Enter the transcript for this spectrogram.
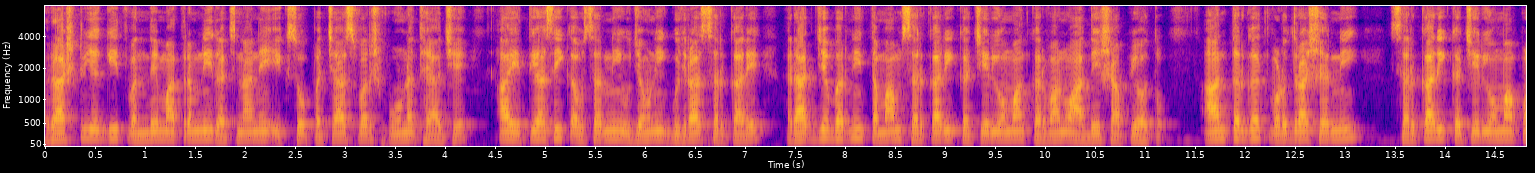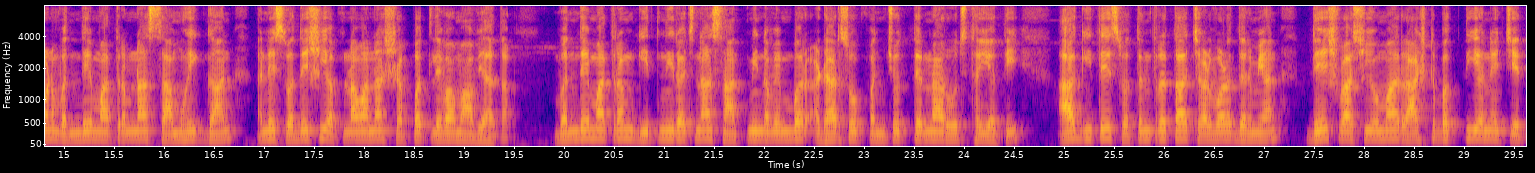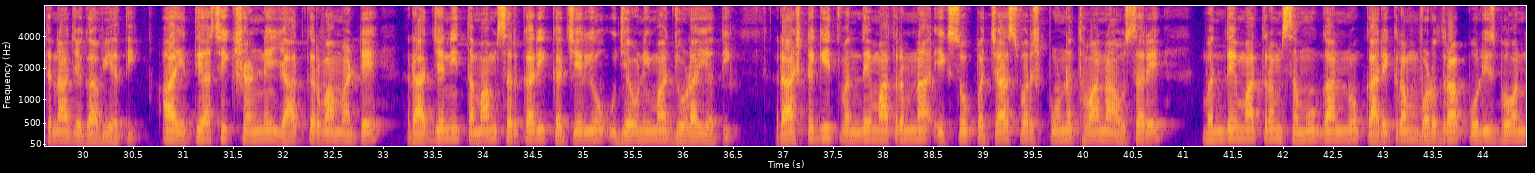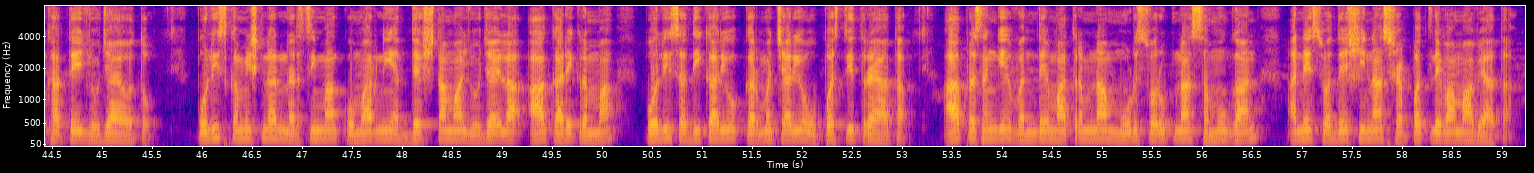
રાષ્ટ્રીય ગીત વંદે માતરમની રચનાને એકસો પચાસ વર્ષ પૂર્ણ થયા છે. આ ઐતિહાસિક અવસરની ઉજવણી ગુજરાત સરકારે રાજ્યભરની તમામ સરકારી કચેરીઓમાં કરવાનો આદેશ આપ્યો હતો. આ અંતર્ગત વડોદરા શહેરની સરકારી કચેરીઓમાં પણ વંદે માતરમના સામૂહિક ગાન અને સ્વદેશી અપનાવવાના શપથ લેવામાં આવ્યા હતા. વંદે માતરમ ગીતની રચના સાતમી નવેમ્બર અઢારસો પંચોતેરના રોજ થઈ હતી. આ ગીતે સ્વતંત્રતા ચળવળ દરમિયાન દેશવાસીઓમાં રાષ્ટ્રભક્તિ અને ચેતના જગાવી હતી. આ ઐતિહાસિક ક્ષણને યાદ કરવા માટે રાજ્યની તમામ સરકારી કચેરીઓ ઉજવણીમાં જોડાઈ હતી. રાષ્ટ્રગીત વંદે માતરમના એકસો પચાસ વર્ષ પૂર્ણ થવાના અવસરે વંદે માતરમ સમૂહ ગાનનો કાર્યક્રમ વડોદરા પોલીસ ભવન ખાતે યોજાયો હતો. પોલીસ કમિશનર નરસિંહા કુમારની અધ્યક્ષતામાં યોજાયેલા આ કાર્યક્રમમાં પોલીસ અધિકારીઓ, કર્મચારીઓ ઉપસ્થિત રહ્યા હતા. આ પ્રસંગે વંદે માતરમના મૂળ સ્વરૂપના સમૂહગાન અને સ્વદેશીના શપથ લેવામાં આવ્યા હતા.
